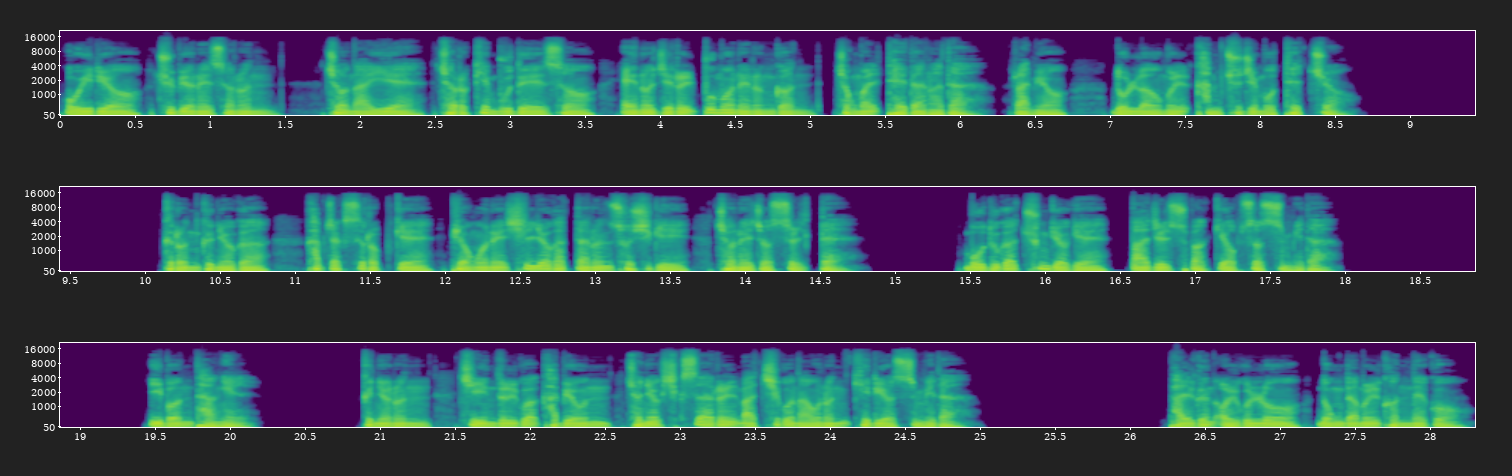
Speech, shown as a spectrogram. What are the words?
오히려 주변에서는 저 나이에 저렇게 무대에서 에너지를 뿜어내는 건 정말 대단하다 라며 놀라움을 감추지 못했죠. 그런 그녀가 갑작스럽게 병원에 실려갔다는 소식이 전해졌을 때 모두가 충격에 빠질 수밖에 없었습니다. 이번 당일, 그녀는 지인들과 가벼운 저녁 식사를 마치고 나오는 길이었습니다. 밝은 얼굴로 농담을 건네고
